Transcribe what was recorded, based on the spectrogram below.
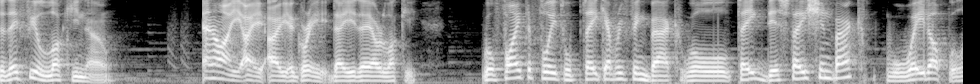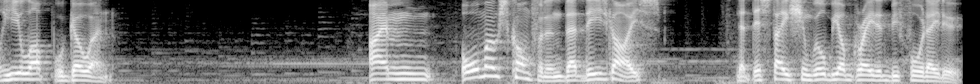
So they feel lucky now. And I, I, I agree. They, they are lucky. We'll fight the fleet. We'll take everything back. We'll take this station back. We'll wait up. We'll heal up. We'll go in. I'm almost confident that these guys, that this station will be upgraded before they do.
